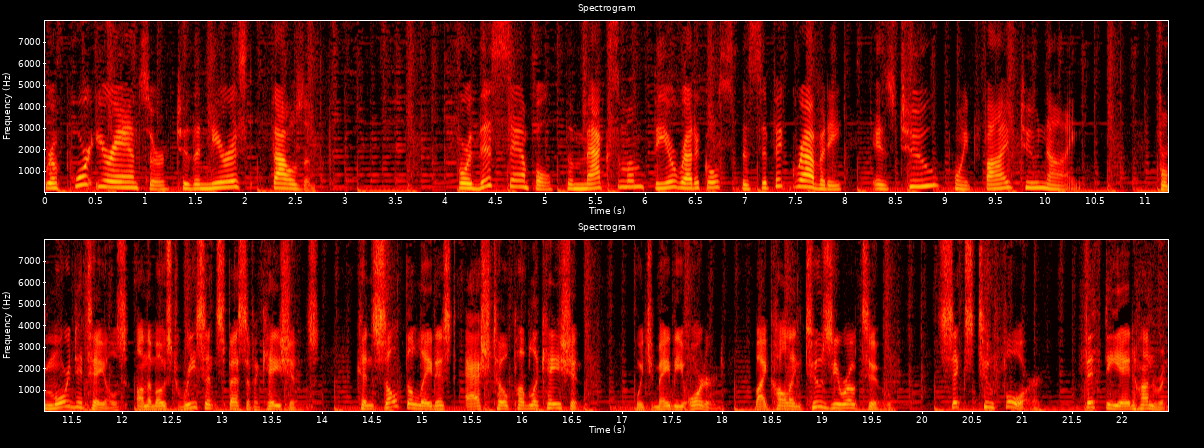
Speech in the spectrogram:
Report your answer to the nearest thousandth. For this sample, the maximum theoretical specific gravity is 2.529. For more details on the most recent specifications, consult the latest AASHTO publication, which may be ordered by calling 202 624 5800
